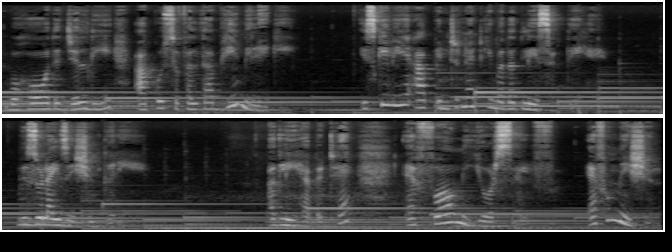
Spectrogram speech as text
बहुत जल्दी आपको सफलता भी मिलेगी। इसके लिए आप इंटरनेट की मदद ले सकते हैं। विजुअलाइजेशन करिए। अगली हैबिट है एफर्म योर सेल्फ एफर्मेशन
